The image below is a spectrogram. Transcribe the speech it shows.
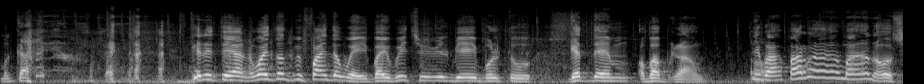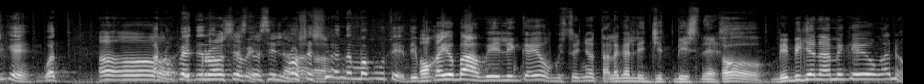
Magka Ganito yan. Why don't we find a way by which we will be able to get them above ground? Di ba? Para, maano, sige, what... Oo. anong pwede i-process natin na gawin? sila. Process sila ng mabuti. Di O ba? kayo ba, willing kayo, gusto nyo talaga legit business. Oo. Bibigyan namin kayo ng ano,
